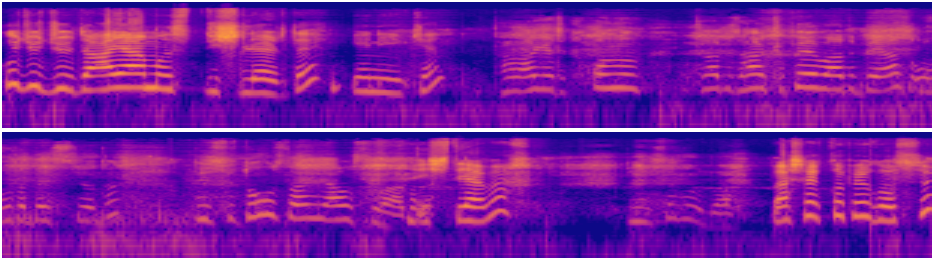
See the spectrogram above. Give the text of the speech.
Kucucuğu da ayağımız dişlerdi yeniyken. Tamam geç. Onun tabii bir tane köpeği vardı beyaz. Onu da besliyordu. Birisi dokuz tane yavrusu vardı. İşte ya bak. Birisi burada. Başka köpek olsun.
